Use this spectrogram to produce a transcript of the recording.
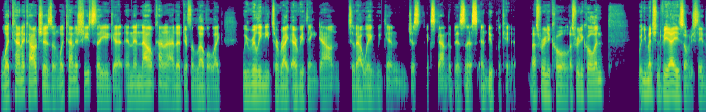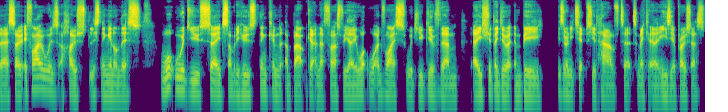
what kind of couches and what kind of sheets that you get. And then now I'm kind of at a different level, like we really need to write everything down so that way we can just expand the business and duplicate it. That's really cool. That's really cool. And you mentioned VAs, obviously there. So if I was a host listening in on this, what would you say to somebody who's thinking about getting their first VA? What what advice would you give them? A, should they do it? And B, is there any tips you'd have to to make it an easier process?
